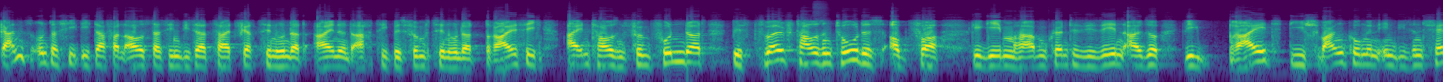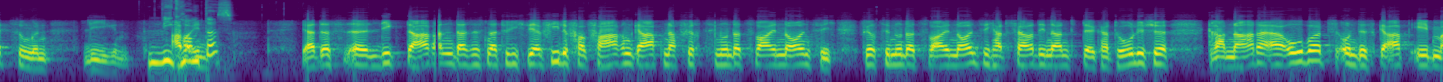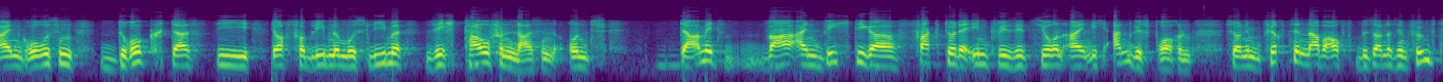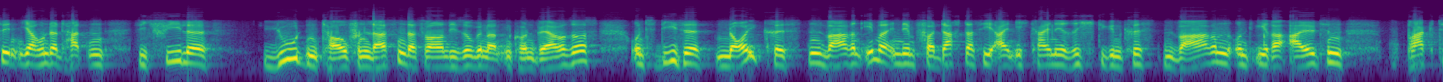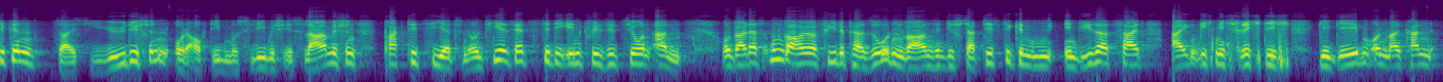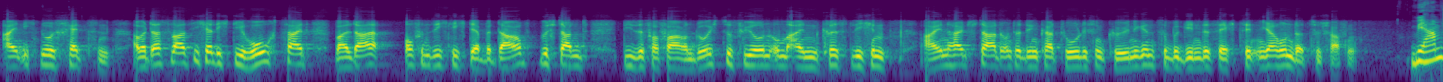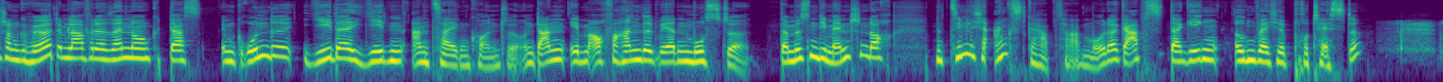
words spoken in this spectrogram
ganz unterschiedlich davon aus, dass in dieser Zeit 1481 bis 1530 1500 bis 12.000 Todesopfer gegeben haben könnte. Sie sehen also, wie breit die Schwankungen in diesen Schätzungen liegen. Wie kommt das? Ja, das äh, liegt daran, dass es natürlich sehr viele Verfahren gab nach 1492. 1492 hat Ferdinand der Katholische Granada erobert und es gab eben einen großen Druck, dass die dort verbliebenen Muslime sich taufen lassen. Und damit war ein wichtiger Faktor der Inquisition eigentlich angesprochen. Schon im 14., aber auch besonders im 15. Jahrhundert hatten sich viele Juden taufen lassen, das waren die sogenannten Conversos, und diese Neuchristen waren immer in dem Verdacht, dass sie eigentlich keine richtigen Christen waren und ihre alten Praktiken, sei es die jüdischen oder auch die muslimisch-islamischen, praktizierten. Und hier setzte die Inquisition an. Und weil das ungeheuer viele Personen waren, sind die Statistiken in dieser Zeit eigentlich nicht richtig gegeben und man kann eigentlich nur schätzen. Aber das war sicherlich die Hochzeit, weil da offensichtlich der Bedarf bestand, diese Verfahren durchzuführen, um einen christlichen Einheitsstaat unter den katholischen Königen zu Beginn des 16. Jahrhunderts zu schaffen. Wir haben schon gehört im Laufe der Sendung, dass im Grunde jeder jeden anzeigen konnte und dann eben auch verhandelt werden musste. Da müssen die Menschen doch eine ziemliche Angst gehabt haben, oder? Gab es dagegen irgendwelche Proteste?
